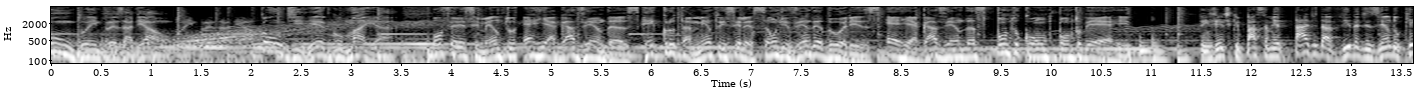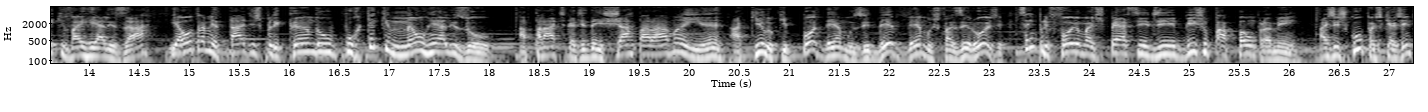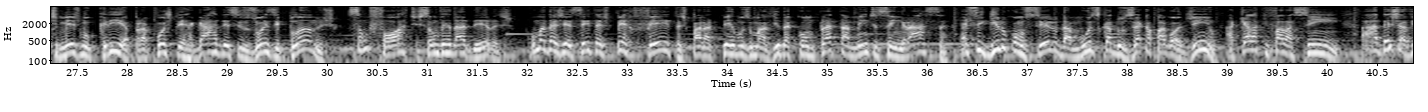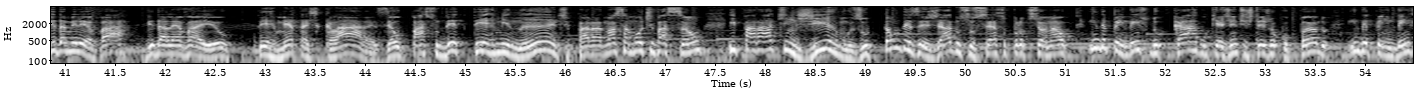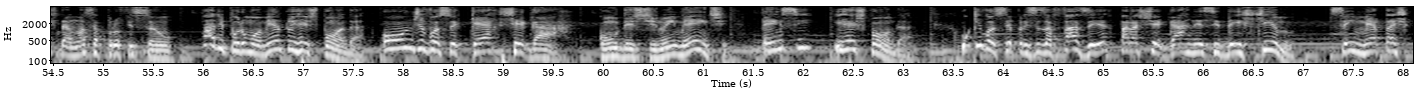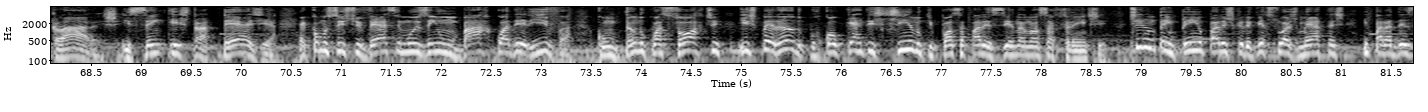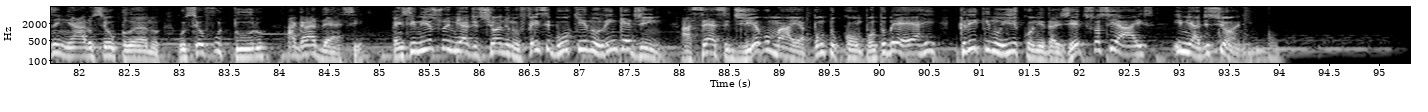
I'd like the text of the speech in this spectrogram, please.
Mundo Empresarial. Com Diego Maia. Oferecimento RH Vendas. Recrutamento e seleção de vendedores. rhvendas.com.br. Tem gente que passa metade da vida dizendo o que, que vai realizar e a outra metade explicando o porquê que não realizou. A prática de deixar para amanhã aquilo que podemos e devemos fazer hoje sempre foi uma espécie de bicho-papão para mim. As desculpas que a gente mesmo cria para postergar decisões e planos são fortes, são verdadeiras. Uma das receitas perfeitas para termos uma vida completamente sem graça é seguir o conselho da música do Zeca Pagodinho, aquela que fala assim: "Ah, deixa a vida me levar, vida leva eu". Ter metas claras é o passo determinante para a nossa motivação e para atingirmos o tão desejado sucesso profissional, independente do cargo que a gente esteja ocupando, independente da nossa profissão. Pare por um momento e responda: onde você quer chegar? Com o destino em mente, pense e responda: o que você precisa fazer para chegar nesse destino? Sem metas claras e sem estratégia, é como se estivéssemos em um barco à deriva, contando com a sorte e esperando por qualquer destino que possa aparecer na nossa frente. Tire um tempinho para escrever suas metas e para desenhar o seu plano. O seu futuro agradece. Pense nisso e me adicione no Facebook e no LinkedIn. Acesse diegomaia.com.br, clique no ícone das redes sociais e me adicione.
